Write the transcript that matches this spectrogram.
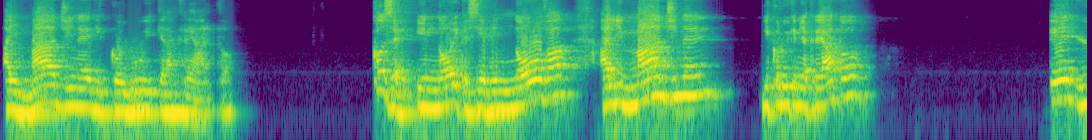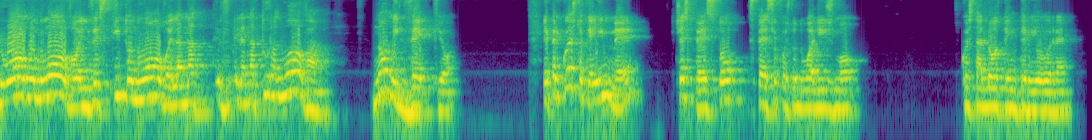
a immagine di colui che l'ha creato. Cos'è in noi che si rinnova all'immagine di colui che mi ha creato? È l'uomo nuovo, il vestito nuovo, è la, nat- è la natura nuova, non il vecchio. È per questo che in me c'è spesso, spesso questo dualismo, questa lotta interiore.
